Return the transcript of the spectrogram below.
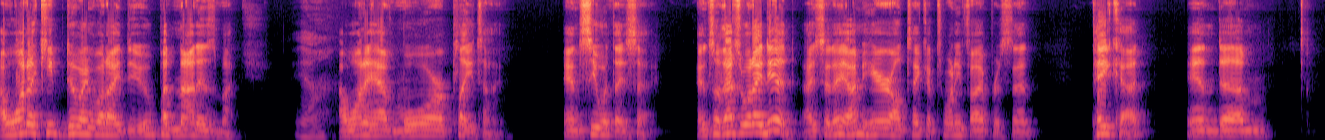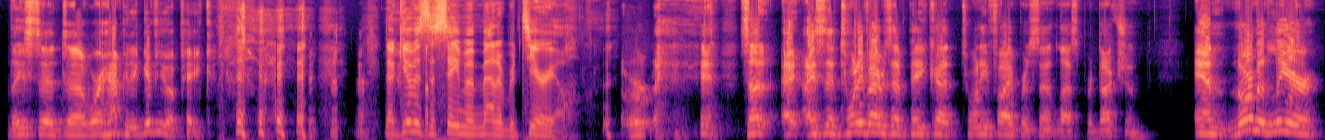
I want to keep doing what I do, but not as much. Yeah. I want to have more playtime and see what they say. And so that's what I did. I said, Hey, I'm here. I'll take a 25% pay cut. And um, they said, uh, We're happy to give you a pay cut. now, give us the same amount of material. so I, I said 25% pay cut, 25% less production. And Norman Lear,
